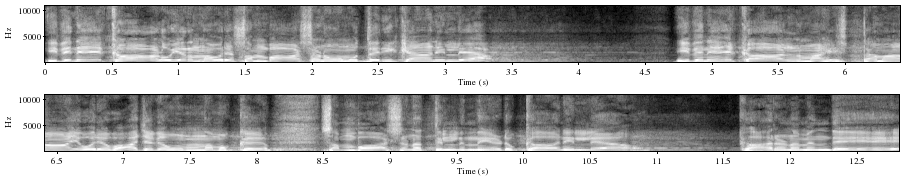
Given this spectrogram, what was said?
ഇതിനേക്കാൾ ഉയർന്ന ഒരു സംഭാഷണവും ഉദ്ധരിക്കാനില്ല. ഇതിനേക്കാൾ മഹിഷ്ടമായ ഒരു വാചകവും നമുക്ക് സംഭാഷണത്തിൽ നിന്ന് എടുക്കാനില്ല. കാരണം എന്തേ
